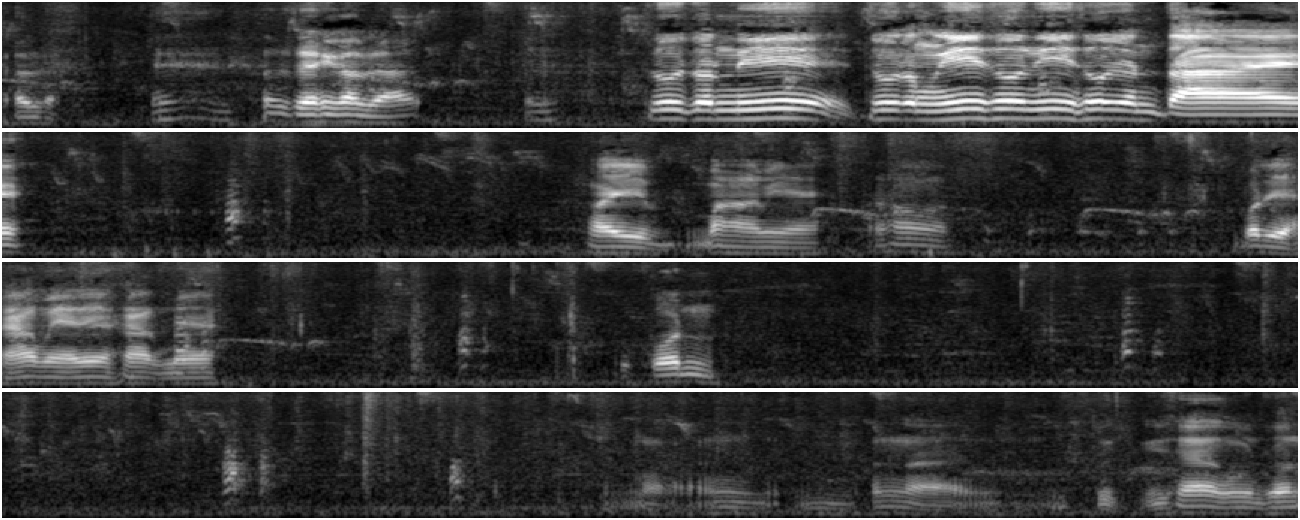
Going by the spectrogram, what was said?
กำลังใช่กำลังสู้จนนี้สู้ตรงนี้สู้นี้สู้จนตายใครมาเมียเอ้าบ่ได้หักแม่ได้หักแม่ทุกคนมันน่ะ ตึกอีชาคนทน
